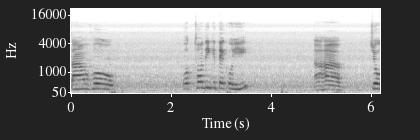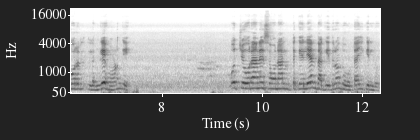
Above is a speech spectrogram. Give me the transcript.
ਤਾਂ ਉਹ ਉੱਥੋਂ ਦੀ ਕਿਤੇ ਕੋਈ ਆਹ ਚੋਰ ਲੰਗੇ ਹੋਣਗੇ। ਉਹ ਚੋਰਾਂ ਨੇ ਸੋਨਾ ਲੁੱਟ ਕੇ ਲਿਆਂਦਾ ਕਿਧਰੋਂ 2.5 ਕਿਲੋ।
